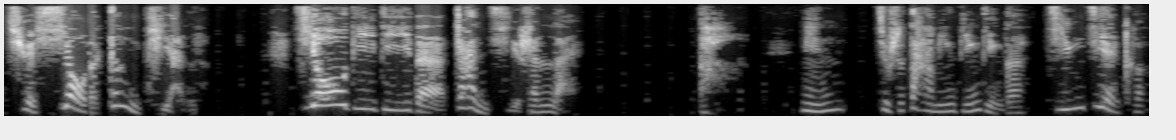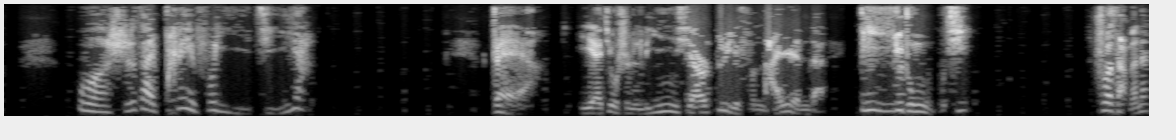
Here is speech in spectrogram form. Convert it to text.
却笑得更甜了，娇滴滴的站起身来：“啊，您就是大名鼎鼎的金剑客，我实在佩服以极呀！这呀，也就是林仙儿对付男人的第一种武器。说怎么呢？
